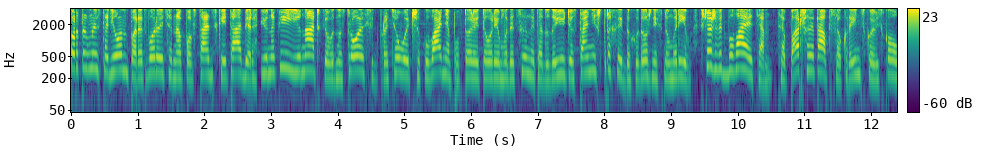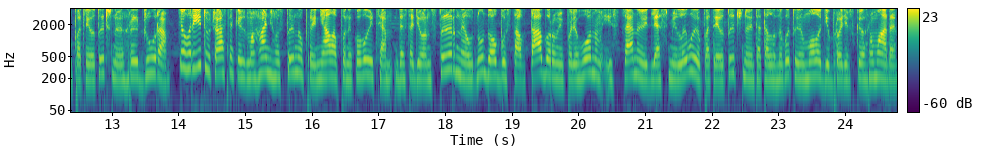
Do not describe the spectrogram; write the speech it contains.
Спортивний стадіон перетворюється на повстанський табір. Юнаки і юначки в одностроях відпрацьовують шикування, повторюють теорію медицини та додають останні штрихи до художніх номерів. Що ж відбувається? Це перший етап всеукраїнської військово-патріотичної гри Джура. Цьогоріч учасників змагань гостину прийняла Пониковиця, де стадіон Стир не одну добу став табором і полігоном і сценою для сміливої, патріотичної та талановитої молоді Бродівської громади.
